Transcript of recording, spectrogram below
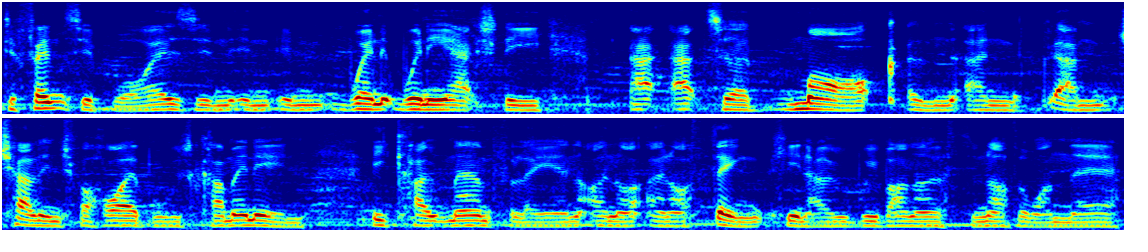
defensive wise in, in, in, when when he actually had to mark and, and um, challenge for high balls coming in, he coped manfully, and, and, I, and I think you know we've unearthed another one there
